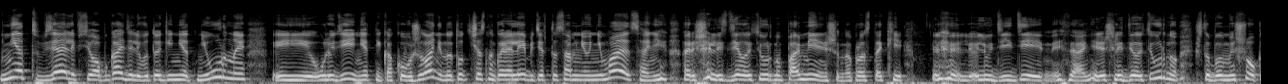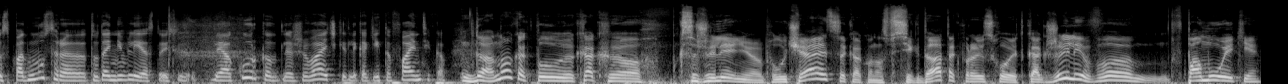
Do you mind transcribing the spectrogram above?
Нет, взяли все, обгадили наладили, в итоге нет ни урны, и у людей нет никакого желания. Но тут, честно говоря, Лебедев-то сам не унимается, они решили сделать урну поменьше, но просто такие люди идейные, да, они решили делать урну, чтобы мешок из-под мусора туда не влез, то есть для окурков, для жвачки, для каких-то фантиков. Да, но как, как э, к сожалению, получается, как у нас всегда так происходит, как жили в, в помойке,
